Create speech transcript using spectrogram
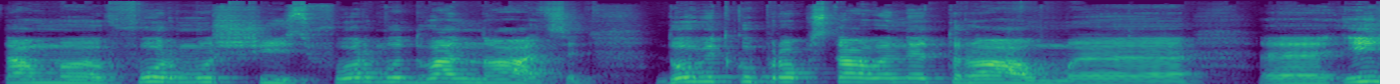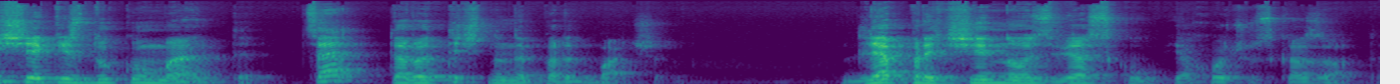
там е, форму 6, форму 12, довідку про обставини травм, е, е, інші якісь документи. Це теоретично не передбачено. Для причинного зв'язку, я хочу сказати.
